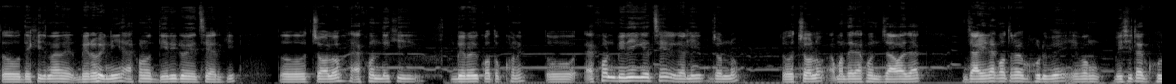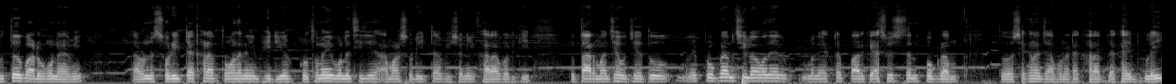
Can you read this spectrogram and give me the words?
তো দেখি না বেরোয়নি এখনও দেরি রয়েছে আর কি। তো চলো, এখন দেখি বেরোই কতক্ষণে। তো এখন বেরিয়ে গেছে র্যালির জন্য। তো চলো, আমাদের এখন যাওয়া যাক। জানি না কতটা ঘুরবে এবং বেশিটা ঘুরতেও পারব না আমি। কারণ শরীরটা খারাপ, তোমাদের আমি ভিডিওর প্রথমেই বলেছি যে আমার শরীরটা ভীষণই খারাপ আর কি। তো তার মাঝেও যেহেতু মানে প্রোগ্রাম ছিল আমাদের মানে একটা পার্কে অ্যাসোসিয়েশন প্রোগ্রাম তো সেখানে যাব না একটা খারাপ দেখায় বলেই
